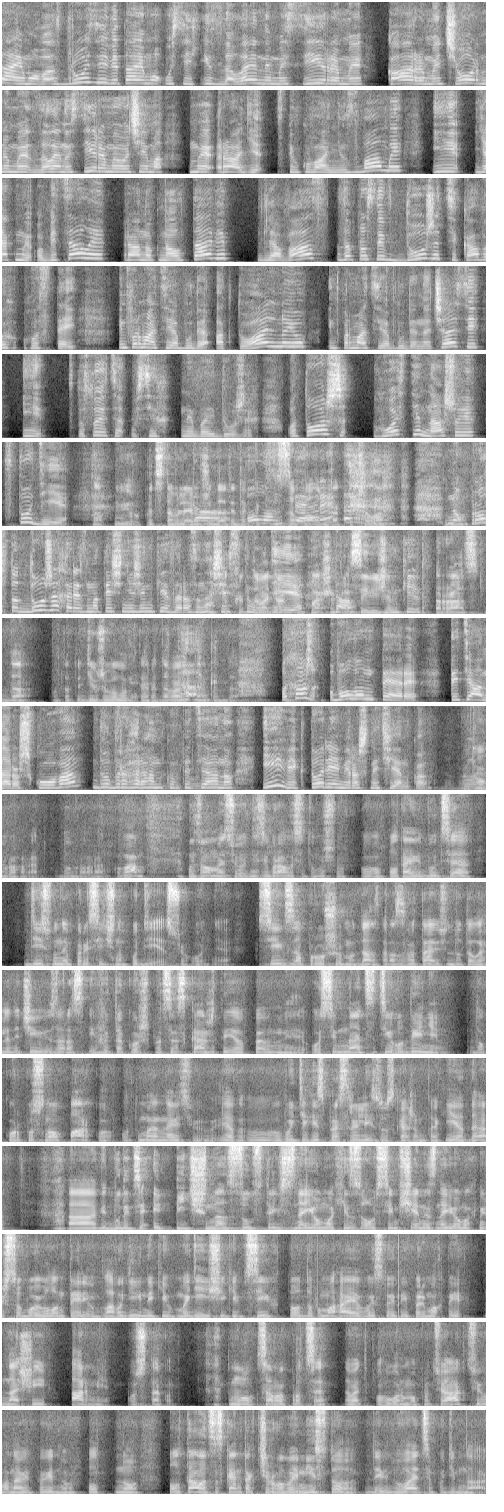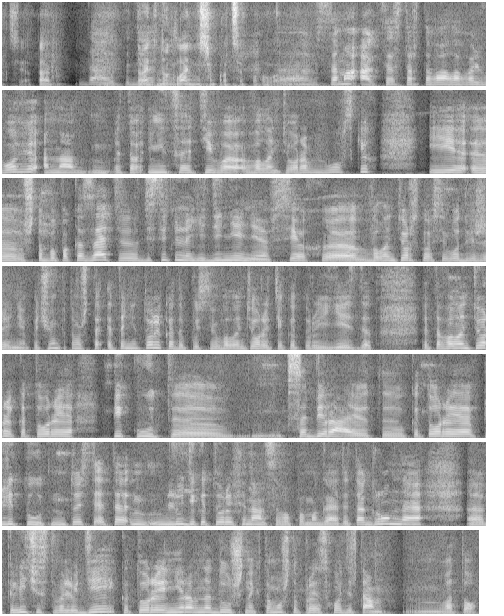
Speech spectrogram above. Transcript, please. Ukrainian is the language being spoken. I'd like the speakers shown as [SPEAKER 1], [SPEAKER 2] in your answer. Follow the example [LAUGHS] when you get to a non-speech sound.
[SPEAKER 1] Вітаємо вас, друзі! Вітаємо усіх із зеленими, сірими, карими, чорними, зелено-сірими очима. Ми раді спілкуванню з вами. І як ми обіцяли, ранок на Алтаві для вас запросив дуже цікавих гостей. Інформація буде актуальною, інформація буде на часі і стосується усіх небайдужих. Отож, гості нашої студії.
[SPEAKER 2] Так, ну Віро, представляю
[SPEAKER 1] Да,
[SPEAKER 2] вже, да, ти так таки з запалом так почала. [LAUGHS]
[SPEAKER 1] Ну просто дуже харизматичні жінки зараз у нашій
[SPEAKER 2] так,
[SPEAKER 1] студії.
[SPEAKER 2] давай так, по-перше,
[SPEAKER 1] Да.
[SPEAKER 2] красиві жінки, раз, да. От, а тоді вже волонтери. Давай так, от, да.
[SPEAKER 1] Отож, волонтери Тетяна Рожкова, доброго ранку, Тетяно, і Вікторія Мірошниченко.
[SPEAKER 2] Доброго ранку, доброго ранку вам. Ми з вами сьогодні зібралися, тому що в Полтаві відбудеться дійсно непересічна подія сьогодні. Всіх запрошуємо. Да, зараз звертаюся до телеглядачів, і зараз і ви також про це скажете. Я впевнений. О 17-й годині до корпусного парку. От у мене навіть я, е, витяг із прес-релізу, скажімо так, є, да? А, відбудеться епічна зустріч знайомих і зовсім ще незнайомих між собою волонтерів, благодійників, медійщиків, всіх, хто допомагає вистояти і перемогти нашій армії. Ось так от. Тому саме про це давайте поговоримо про цю акцію. Вона відповідно в Пол... ну, Полтава, це скажімо так, чергове місто, де відбувається подібна акція. Так
[SPEAKER 3] Да, это
[SPEAKER 2] давайте
[SPEAKER 3] дело-
[SPEAKER 2] докладніше про це поговоримо.
[SPEAKER 3] Э, Сама акция стартовала во Львове. Она м, это инициатива волонтеров львовских. И э, чтобы показать э, действительно единение всех э, волонтерского всего движения. Почему? Потому что это не только, допустим, волонтеры, те, которые ездят. Это волонтеры, которые пекут, э, собирают, э, которые плетут. Ну, то есть это люди, которые финансово помогают. Это огромное э, количество людей, которые неравнодушны к тому, что происходит там, в АТО.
